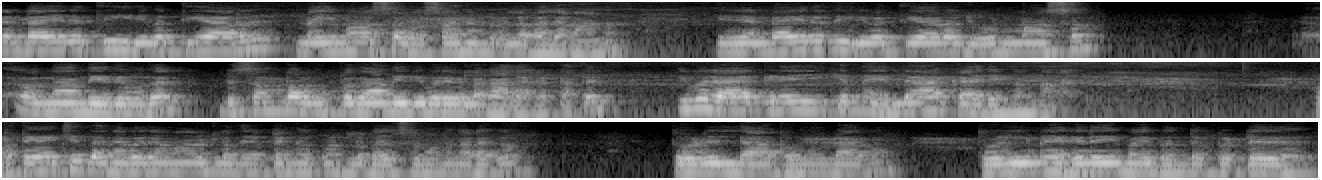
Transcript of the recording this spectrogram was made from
രണ്ടായിരത്തി ഇരുപത്തിയാറ് മെയ് മാസം അവസാനം വരെയുള്ള ഫലമാണ്. രണ്ടായിരത്തി ഇരുപത്തിയാറ് ജൂൺ മാസം ഒന്നാം തീയതി മുതൽ ഡിസംബർ മുപ്പതാം തീയതി വരെയുള്ള കാലഘട്ടത്തിൽ ഇവരാഗ്രഹിക്കുന്ന എല്ലാ കാര്യങ്ങളും നടക്കും. പ്രത്യേകിച്ച് ധനപരമായിട്ടുള്ള നേട്ടങ്ങൾക്കുള്ള പരിശ്രമങ്ങൾ നടക്കും. തൊഴിൽ ലാഭമുണ്ടാകും. തൊഴിൽ മേഖലയുമായി ബന്ധപ്പെട്ട്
